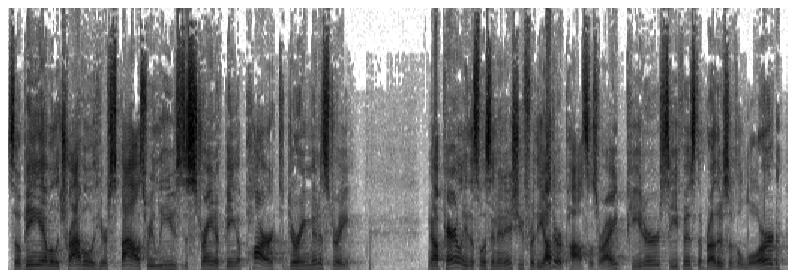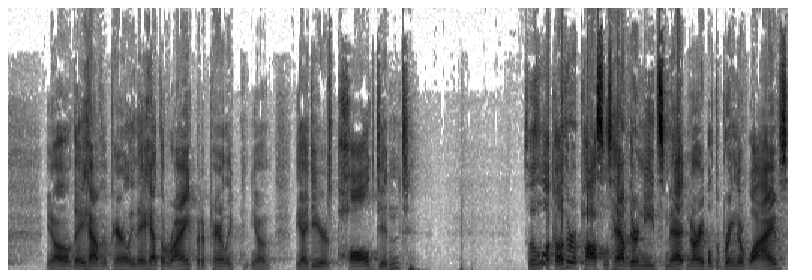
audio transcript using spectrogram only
So, being able to travel with your spouse relieves the strain of being apart during ministry. Now, apparently, this wasn't an issue for the other apostles, right? Peter, Cephas, the brothers of the Lord. You know, they have, apparently, they had the right, but apparently, you know, the idea is Paul didn't. So, look, other apostles have their needs met and are able to bring their wives.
